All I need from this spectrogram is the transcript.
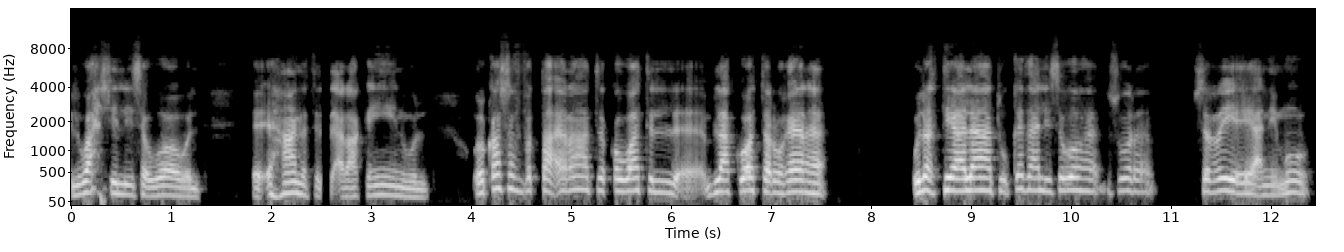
الوحشي اللي سووه اهانه العراقيين والقصف بالطائرات قوات البلاك ووتر وغيرها والاغتيالات وكذا اللي سووها بصورة سرية يعني مو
